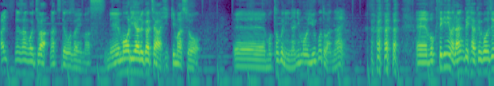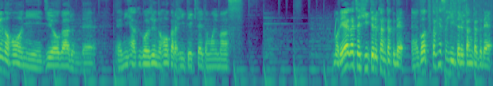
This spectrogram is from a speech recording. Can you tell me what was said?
はい、皆さんこんにちは、なっちでございます。メモリアルガチャ引きましょう。えー、もう特に何も言うことはない。えー、僕的にはランク150の方に需要があるんで、えー250の方から引いていきたいと思います。もうレアガチャ引いてる感覚で、えーゴッドフェス引いてる感覚で、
